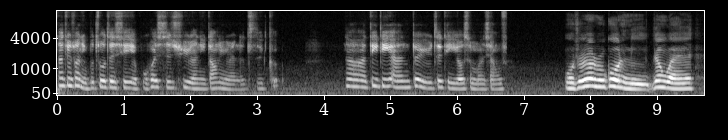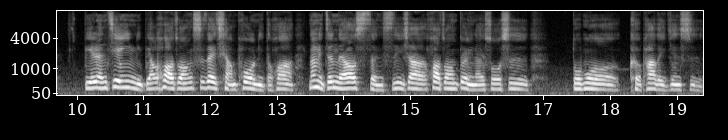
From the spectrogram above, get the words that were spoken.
那就算你不做这些，也不会失去了你当女人的资格。那弟弟安对于这题有什么想法？我觉得，如果你认为别人建议你不要化妆是在强迫你的话，那你真的要审视一下，化妆对你来说是多么可怕的一件事。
